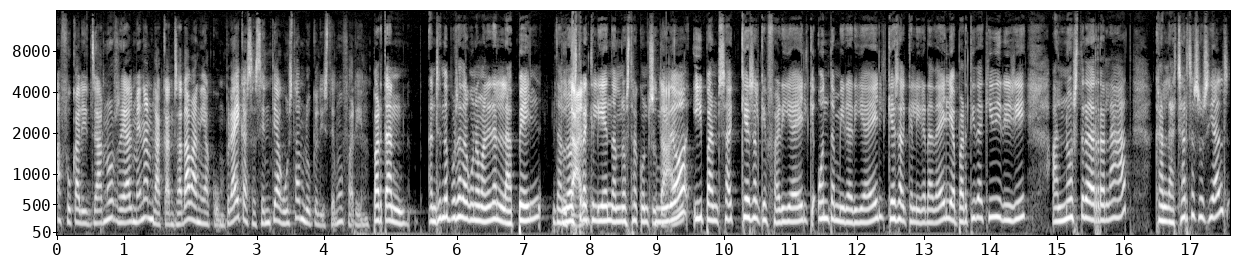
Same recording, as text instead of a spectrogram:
a focalitzar-nos realment amb la que ens ha de venir a comprar i que se senti a gust amb el que li estem oferint. Per tant, ens hem de posar d'alguna manera en la pell del Total. nostre client, del nostre consumidor Total. i pensar què és el que faria ell, on te miraria ell, què és el que li agrada a ell i a partir d'aquí dirigir el nostre relat que en les xarxes socials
